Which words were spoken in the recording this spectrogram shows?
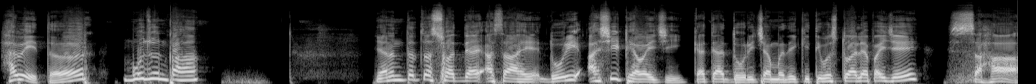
हवे तर मोजून पहा. यानंतरचा स्वाध्याय असा आहे दोरी अशी ठेवायची का त्या दोरीच्या मध्ये किती वस्तू आल्या पाहिजे? सहा.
